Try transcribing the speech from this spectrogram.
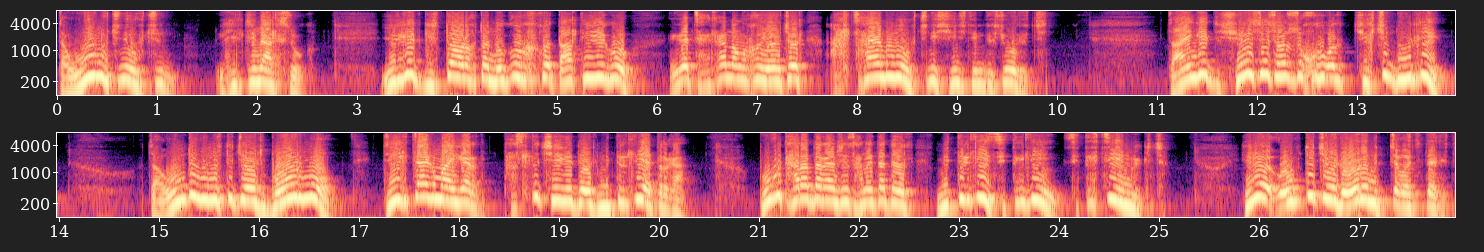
за үе мөчний өвчин эхэлж байна гэсэн үг эргээд гэртээ орохдоо нөгөөхөө далд хийгээгүй ингээд цахилгаан онгорхоо явжвал Альцгеймерын өвчний шинж тэмдэг шүү гэж. За ингээд шээсээ сонсох бол чигчин дүүли. За өндөг үнэртэж байвал бөөрмүү зигзаг маягаар таслаж шээгээд байвал мэдрэлийн ядаргаа. Бүгд хараад байгаа юм шиг санагдаад байвал мэдрэлийн сэтгэлийн сэтгцэн юм гэж. Хэрвээ өвдөж байвал өөрөө мэдж байгаа үстэй л гэж.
